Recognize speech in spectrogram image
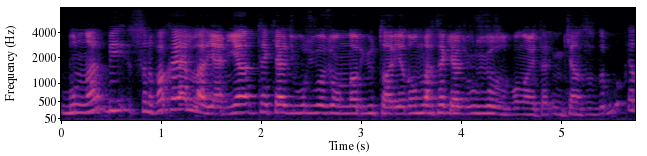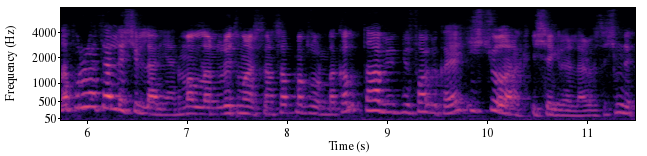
bunlar bir sınıfa kayarlar yani. Ya tekelci burjuvazi onları yutar ya da onlar tekelci burjuvazi olup onları yeter imkansızdır bu. Ya da proleterleşirler yani. Malların üretim araçlarını satmak zorunda kalıp daha büyük bir fabrikaya işçi olarak işe girerler. Mesela şimdi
